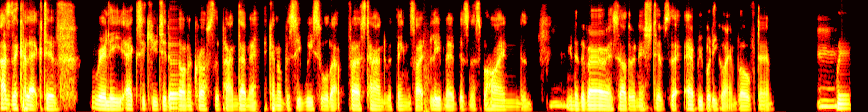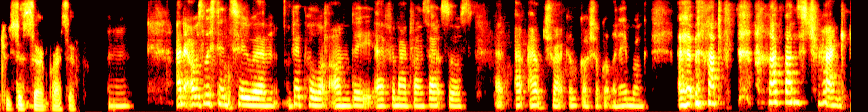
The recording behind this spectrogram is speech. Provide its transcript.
as a collective really executed on across the pandemic. And obviously we saw that firsthand with things like leave no business behind and you know the various other initiatives that everybody got involved in mm. which was just so impressive. Mm. and i was listening to um, vipul on the uh, from advanced outsource uh, outtrack. Oh gosh i've got the name wrong. Um, AdvanceTrack.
